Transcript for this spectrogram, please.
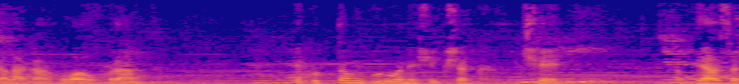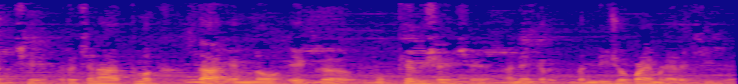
કલાકાર હોવા ઉપરાંત એક ઉત્તમ ગુરુ અને શિક્ષક છે, અભ્યાસક છે, રચનાત્મકતા એમનો એક મુખ્ય વિષય છે અને બંદીશો પણ એમણે રચી છે.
